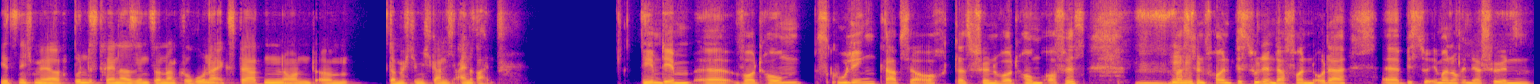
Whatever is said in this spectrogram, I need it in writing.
jetzt nicht mehr Bundestrainer sind, sondern Corona-Experten und ähm, da möchte ich mich gar nicht einreihen. Neben dem äh, Wort Homeschooling gab es ja auch das schöne Wort Homeoffice. Was mhm. für ein Freund bist du denn davon? Oder äh, bist du immer noch in der schönen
